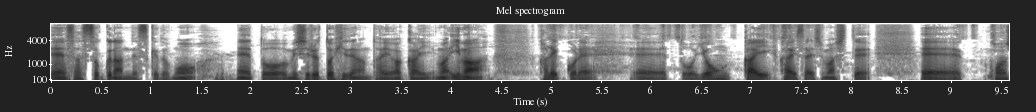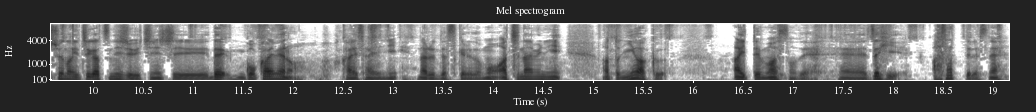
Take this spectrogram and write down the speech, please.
えー早速なんですけども、えっ、と、ミシェルとヒデの対話会、まあ今、かれこれ、えっ、と、4回開催しまして、えー今週の1月21日で5回目の開催になるんですけれども、あ、ちなみに、あと2枠空いてますので、えーぜひ、あさってですね、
